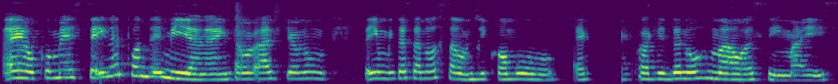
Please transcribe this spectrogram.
É, eu comecei na pandemia, né? Então eu acho que eu não tenho muito essa noção de como é com a vida normal, assim, mas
